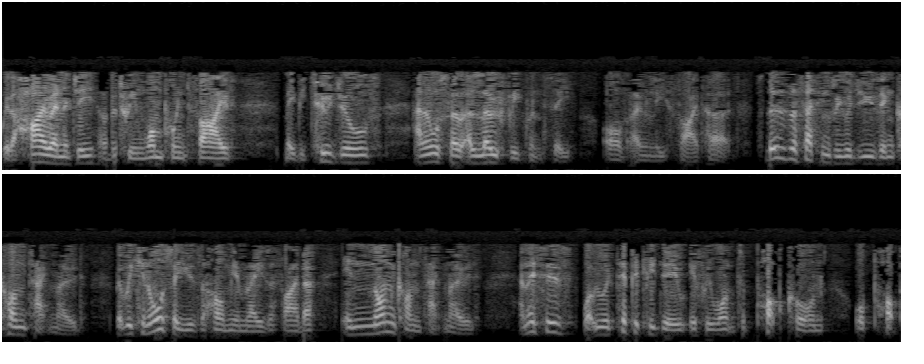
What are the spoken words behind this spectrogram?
with a higher energy of between 1.5, maybe 2 joules, and also a low frequency of only 5 hertz. Those are the settings we would use in contact mode. But we can also use the holmium laser fiber in non-contact mode. And this is what we would typically do if we want to popcorn or pop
